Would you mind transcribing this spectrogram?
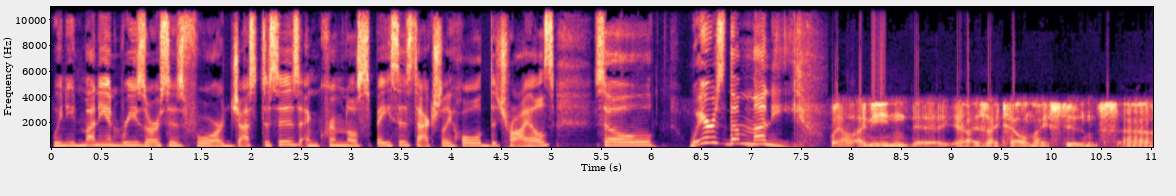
We need money and resources for justices and criminal spaces to actually hold the trials. So, Where's the money? Well, I mean, uh, you know, as I tell my students, uh,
